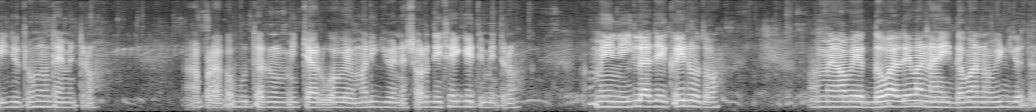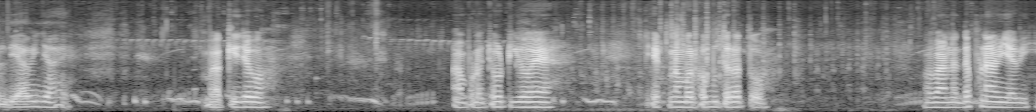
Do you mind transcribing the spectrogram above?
બીજું તો શું થાય મિત્રો? આપણા કબૂતરનું બિચારું હવે મરી ગયું અને શરદી થઈ ગઈ હતી મિત્રો. અમે એને ઈલાજ કર્યો હતો અમે હવે એક દવા લેવાના એ દવાનો વીડિયો જલ્દી આવી જશે બાકી જો આપણો ચોટીયો હે, એક નંબર કબૂતર હતો. હવે આને દફનાવી આવી.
